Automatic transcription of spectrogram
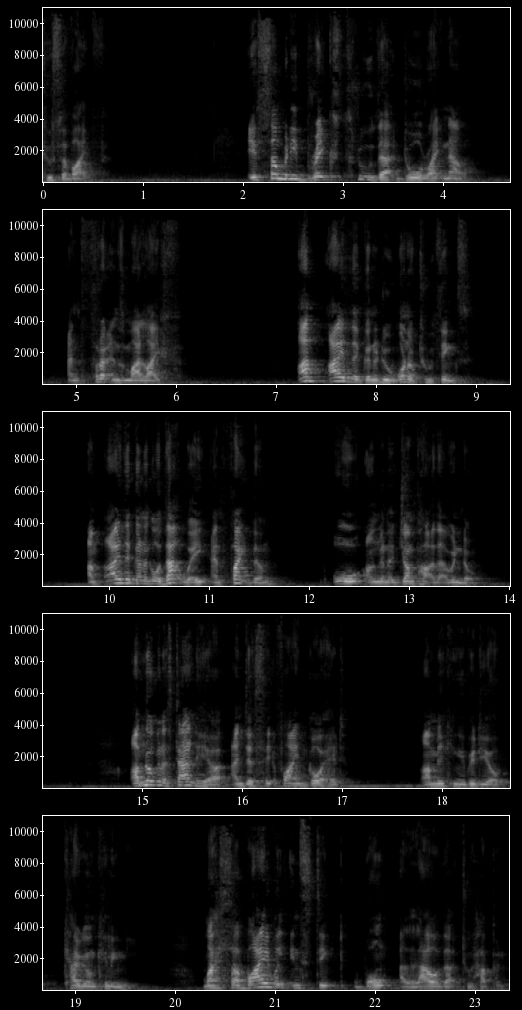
to survive. If somebody breaks through that door right now and threatens my life, I'm either going to do one of two things. I'm either going to go that way and fight them, or I'm going to jump out of that window. I'm not going to stand here and just say, fine, go ahead. I'm making a video, carry on killing me. My survival instinct won't allow that to happen.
